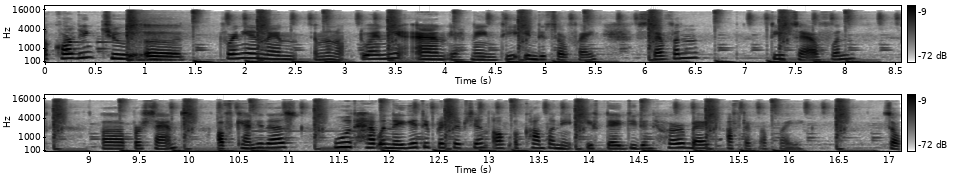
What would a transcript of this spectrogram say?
according to uh, 20 and uh, no, no, 20 and yeah, 90 in the survey 77 uh, percent of candidates would have a negative perception of a company if they didn't hear back after applying so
